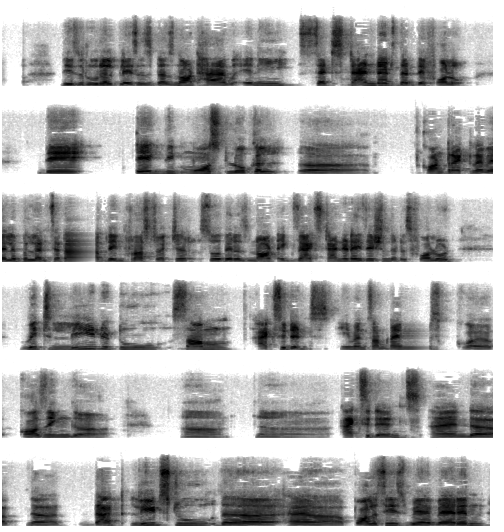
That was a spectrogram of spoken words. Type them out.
these rural places does not have any set standards that they follow. They take the most local uh, contractor available and set up the infrastructure. So there is not exact standardization that is followed which lead to some accidents even sometimes uh, causing uh, uh, uh accidents. And that leads to the policies where wherein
